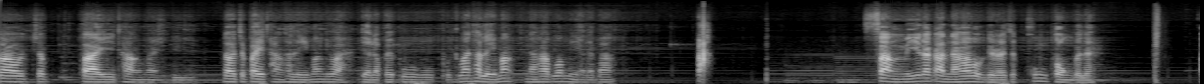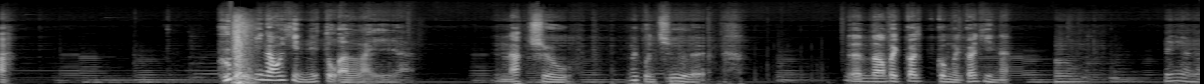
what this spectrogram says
เราจะไปทางไหนดี เราจะไปทางทะเลมั่งดีกว่า เดี๋ยวเราไปปูปูที่บ้านทะเลมั่งนะครับ ว่ามีอะไรบ้างฝั่งนี้แล้วกันนะครับผมเดี๋ยวเราจะพุ่งตรงไปเลยไปะพี่น้องหินนี่ตัวอะไรอะนักชูไม่คุ้นชื่อเลยแล้วน้องไปก้อนกลมเหมือนก้อนหินอะเออนี่อะไร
